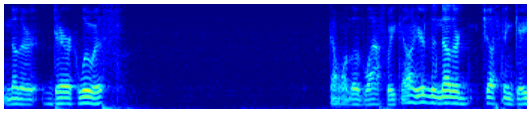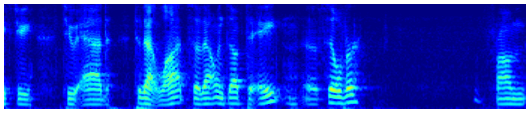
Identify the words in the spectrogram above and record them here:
Another Derrick Lewis. Got one of those last week. Oh, here's another Justin Gaethje to add to that lot. So that one's up to eight. Uh, silver from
